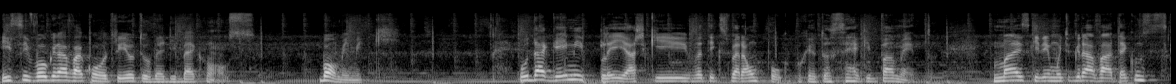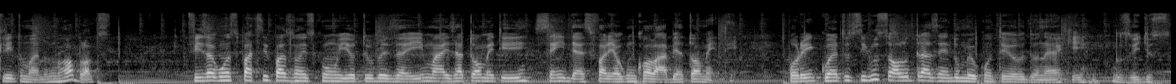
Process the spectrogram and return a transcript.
e se vou gravar com outro youtuber de backrooms. Bom, Mimic, o da gameplay acho que vai ter que esperar um pouco, porque eu tô sem equipamento. Mas queria muito gravar até com os inscritos, mano, no Roblox. Fiz algumas participações com youtubers aí, mas atualmente sem ideia se faria algum collab atualmente. Por enquanto sigo solo trazendo o meu conteúdo, né, aqui nos vídeos.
